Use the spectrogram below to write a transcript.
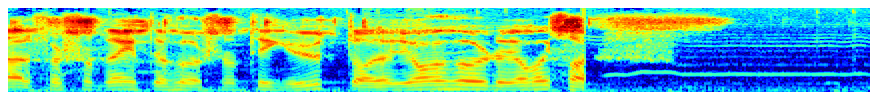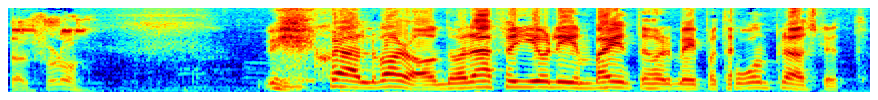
därför som det inte hörs någonting ut då. Jag hörde, jag var inte Därför då? vi själva då. Det var därför Geo Lindberg inte hörde mig på telefon plötsligt.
